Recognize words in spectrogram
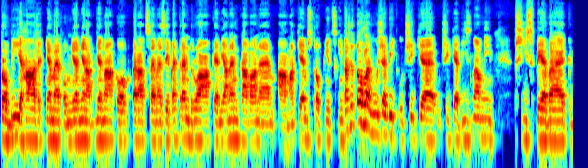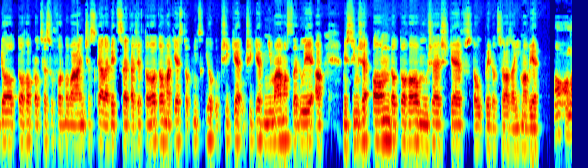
probíhá, řekněme, poměrně nadměrná kooperace mezi Petrem Drulákem, Janem Kavanem a Matějem Stropnickým. Takže tohle může být určitě, určitě významný příspěvek do toho procesu formování české levice, takže v tohoto Matěje Stropnického určitě, určitě vnímám a sleduji a myslím, že on do toho může ještě vstoupit docela zajímavě. No, on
